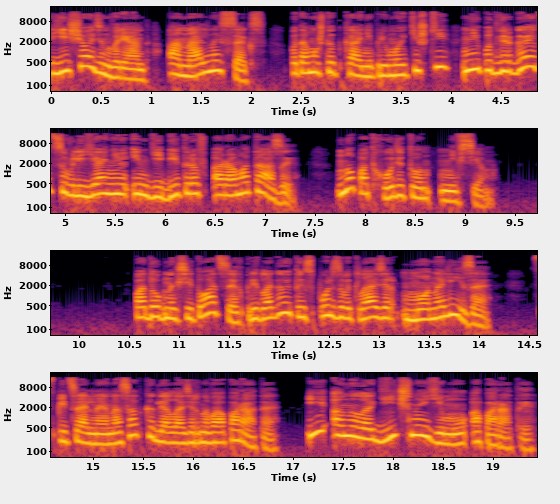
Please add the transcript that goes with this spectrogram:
Еще один вариант — анальный секс, потому что ткани прямой кишки не подвергаются влиянию ингибиторов ароматазы, но подходит он не всем. В подобных ситуациях предлагают использовать лазер Мона специальная насадка для лазерного аппарата, и аналогичные ему аппараты.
